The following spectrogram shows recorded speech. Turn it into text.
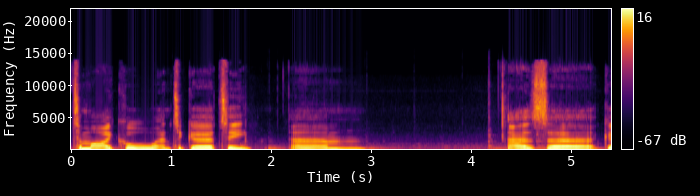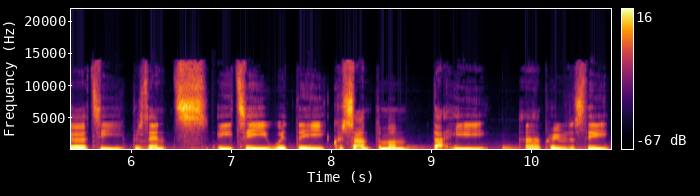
to Michael and to Gertie. Um, as uh, Gertie presents ET with the chrysanthemum that he uh, previously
